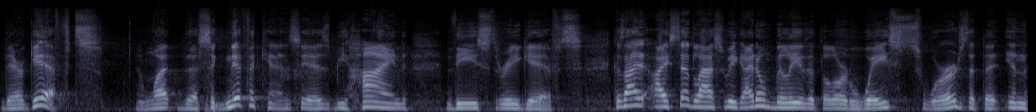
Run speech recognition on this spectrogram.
their gifts and what the significance is behind these three gifts. Because I, I said last week, I don't believe that the Lord wastes words, that the, in,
